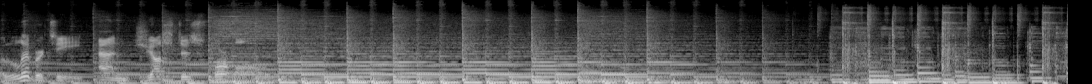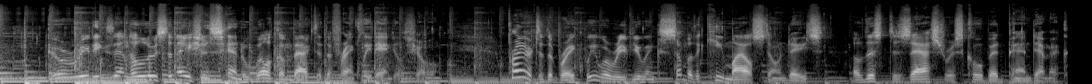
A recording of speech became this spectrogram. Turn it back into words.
Liberty and justice for all. And hallucinations, and welcome back to the Frankly Daniels Show. Prior to the break, we were reviewing some of the key milestone dates of this disastrous COVID pandemic.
